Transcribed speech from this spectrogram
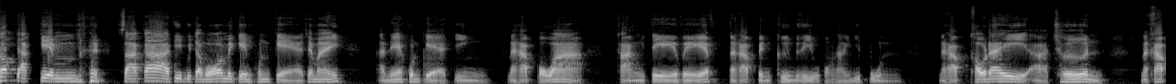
นอกจากเกมซาก้าที่บูจะบอกว่าเป็นเกมคนแก่ใช่ไหม อันนี้คนแก่จริงนะครับ เพราะว่าทาง J-Wave นะครับเป็นคลื่นวิทยุของทางญี่ปุ่นนะครับเขาได้เชิญนะครับ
